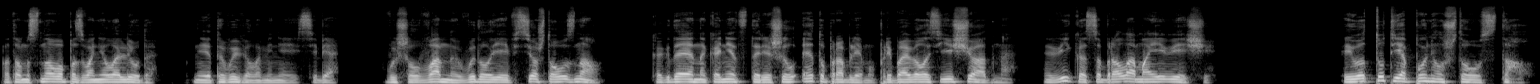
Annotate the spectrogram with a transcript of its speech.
Потом снова позвонила Люда и это вывело меня из себя. Вышел в ванную, выдал ей все, что узнал. Когда я наконец-то решил эту проблему, прибавилась еще одна. Вика собрала мои вещи. И вот тут я понял, что устал.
